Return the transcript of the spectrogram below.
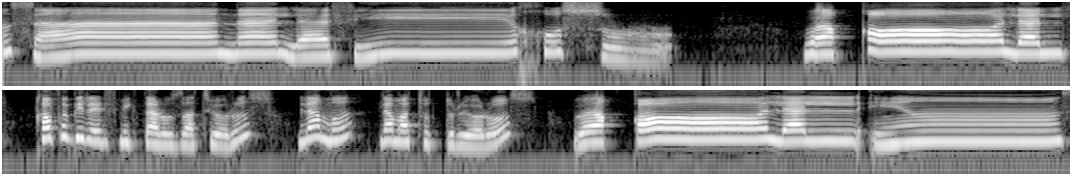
insane lefî husr. Ve kâlel. Kafı bir elif miktar uzatıyoruz. Lamı lama tutturuyoruz. Kâlel insanu.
